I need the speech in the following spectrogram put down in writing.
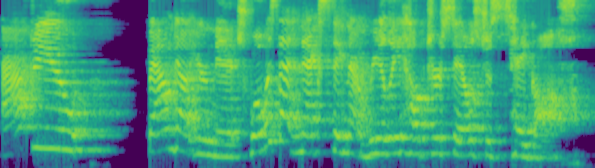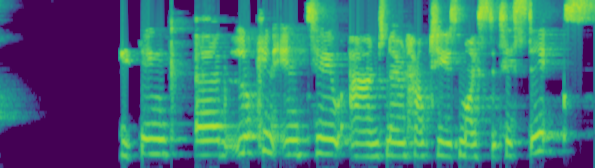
after you found out your niche? What was that next thing that really helped your sales just take off? I think um, looking into and knowing how to use my statistics,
